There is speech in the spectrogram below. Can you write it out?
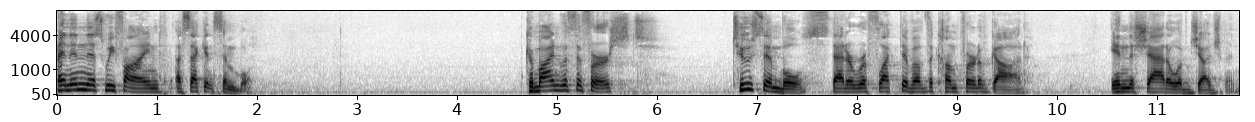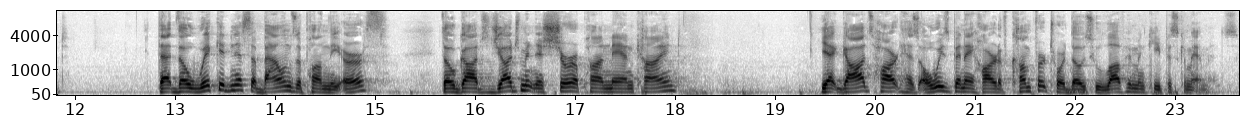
And in this, we find a second symbol. Combined with the first, two symbols that are reflective of the comfort of God in the shadow of judgment. That though wickedness abounds upon the earth, though God's judgment is sure upon mankind, yet God's heart has always been a heart of comfort toward those who love him and keep his commandments.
